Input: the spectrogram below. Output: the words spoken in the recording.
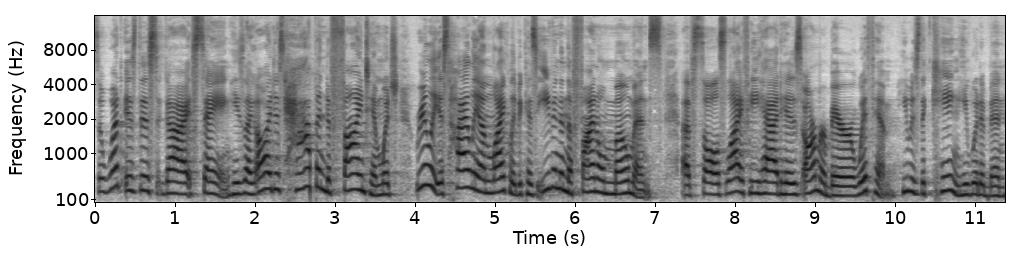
So, what is this guy saying? He's like, Oh, I just happened to find him, which really is highly unlikely because even in the final moments of Saul's life, he had his armor bearer with him. He was the king. He would have been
